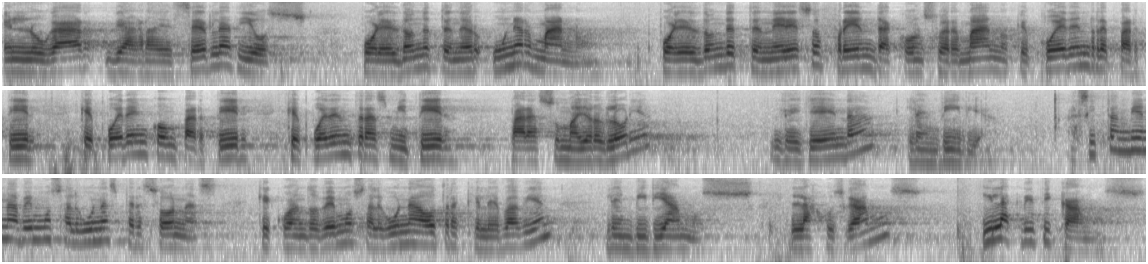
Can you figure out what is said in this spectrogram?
en lugar de agradecerle a Dios por el don de tener un hermano, por el don de tener esa ofrenda con su hermano que pueden repartir, que pueden compartir, que pueden transmitir para su mayor gloria, le llena la envidia. Así también habemos algunas personas que cuando vemos alguna otra que le va bien, le envidiamos, la juzgamos y la criticamos,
